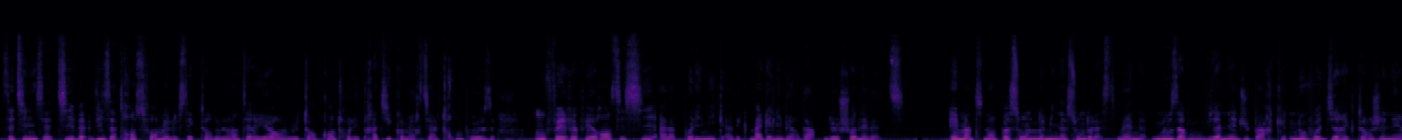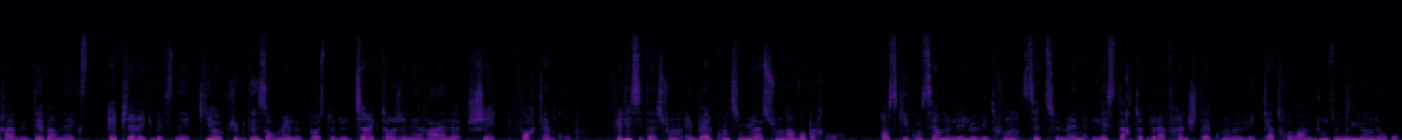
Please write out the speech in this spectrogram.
Cette initiative vise à transformer le secteur de l'intérieur en luttant contre les pratiques commerciales trompeuses. On fait référence ici à la polémique avec Magali Berda de Sean Events. Et maintenant, passons aux nominations de la semaine. Nous avons Vianney Duparc, nouveau directeur général d'Evernex, et Pierrick Besnet, qui occupe désormais le poste de directeur général chez Forcat Group. Félicitations et belle continuation dans vos parcours. En ce qui concerne les levées de fonds, cette semaine, les startups de la French Tech ont levé 92 millions d'euros,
